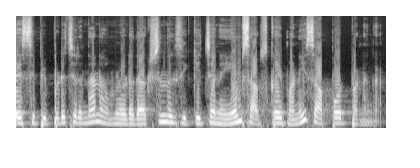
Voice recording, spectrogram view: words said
ரெசிபி பிடிச்சிருந்தா நம்மளோட தக்ஷன் கிச்சனையும் சப்ஸ்கிரைப் பண்ணி சப்போர்ட் பண்ணுங்கள்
